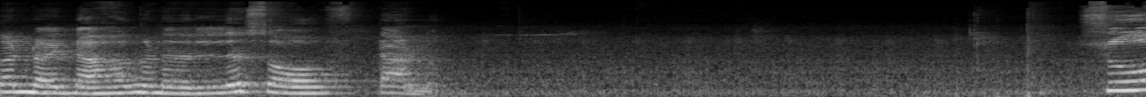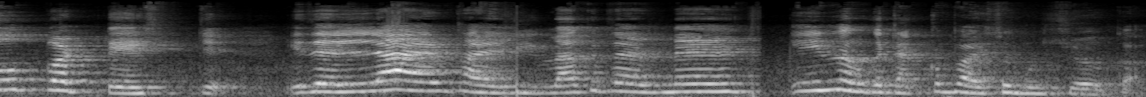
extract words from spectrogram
കണ്ടോ അതിന്റെ അഹം കണ്ടോ? നല്ല സോഫ്റ്റ് ആണ്. സൂപ്പർ ടേസ്റ്റ് ഇതെല്ലാം കഴിവാക്കി തന്നെ ഇനി നമുക്ക് ചക്ക പായസം കുടിച്ചു നോക്കാം.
